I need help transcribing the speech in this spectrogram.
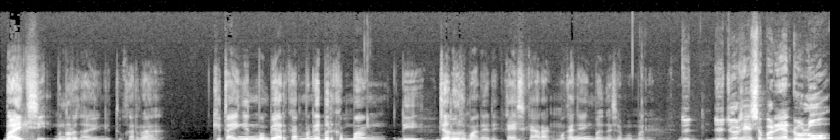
baik sih menurut aing gitu. Karena kita ingin membiarkan maneh berkembang di jalur maneh deh kayak sekarang. Makanya aing bangga sama maneh Ju- jujur sih sebenarnya dulu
